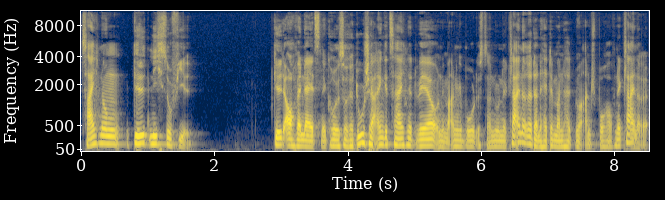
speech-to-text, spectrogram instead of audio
Zeichnung gilt nicht so viel. Gilt auch, wenn da jetzt eine größere Dusche eingezeichnet wäre und im Angebot ist dann nur eine kleinere, dann hätte man halt nur Anspruch auf eine kleinere.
